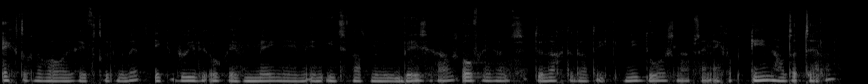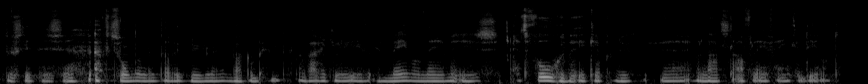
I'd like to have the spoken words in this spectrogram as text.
echt toch nog wel weer even terug naar bed. Ik wil jullie ook even meenemen in iets wat me nu bezighoudt. Overigens, de nachten dat ik niet doorslaap zijn echt op één hand te tellen. Dus dit is uh, uitzonderlijk dat ik nu uh, wakker ben. Maar waar ik jullie even mee wil nemen is het volgende. Ik heb nu mijn laatste aflevering gedeeld.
